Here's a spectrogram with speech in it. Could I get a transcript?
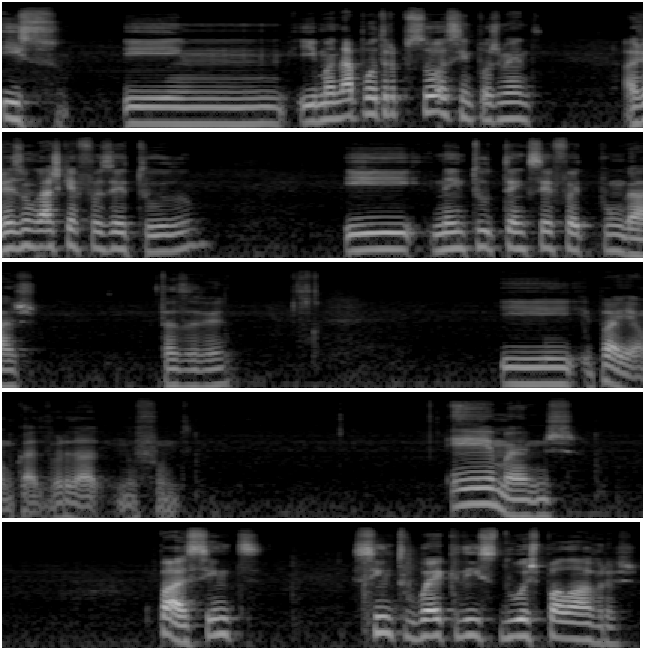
isso e, e mandar para outra pessoa, simplesmente. Às vezes um gajo quer fazer tudo e nem tudo tem que ser feito por um gajo, estás a ver? E, e pá, é um bocado verdade, no fundo. É, manos. Pá, sinto, sinto bem que disse duas palavras.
